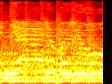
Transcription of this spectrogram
Never you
